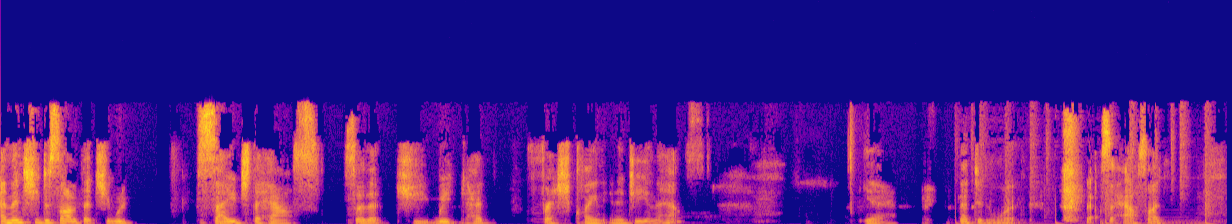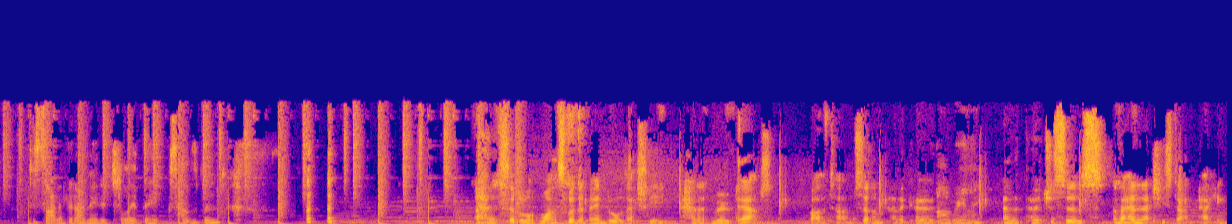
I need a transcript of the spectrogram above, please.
and then she decided that she would sage the house so that she we had fresh, clean energy in the house. Yeah, that didn't work. That was the house I decided that I needed to leave the ex husband. I had a settlement once where the vendors actually hadn't moved out by the time settlement had occurred. Oh, really? And the purchases, and they hadn't actually started packing.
